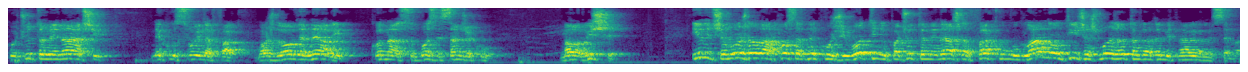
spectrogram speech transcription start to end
koji će u tome naći neku svoju nafaku. Možda ovdje ne, ali kod nas u Bosni Sanđaku malo više. Ili će možda Allah poslati neku životinju pa će u tome naći nafaku. Uglavnom ti ćeš možda od toga dobiti nagradu seba.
